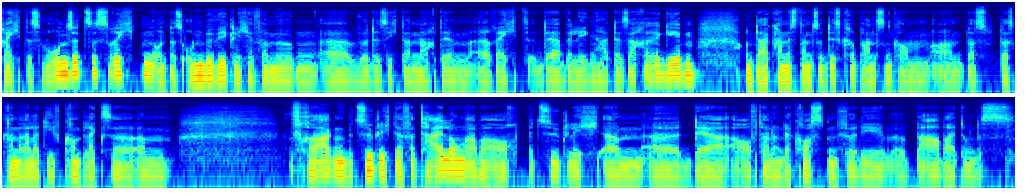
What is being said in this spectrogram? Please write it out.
Recht des Wohnsitzes richten und das unbewegliche Vermögen äh, würde sich dann nach dem äh, Recht der Belegenheit der Sache ergeben. Und da kann es dann zu Diskrepanzen kommen. das, das kann relativ komplexe ähm, Fragen bezüglich der Verteilung, aber auch bezüglich ähm, äh, der Aufteilung der Kosten für die äh, Bearbeitung des,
